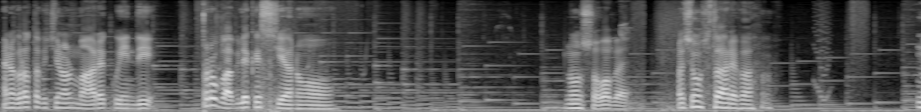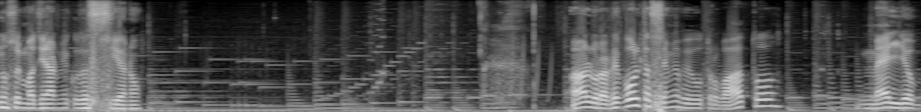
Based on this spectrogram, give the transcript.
È una grotta vicino al mare, quindi probabile che siano non so, vabbè. Lasciamo stare, va. Non so immaginarmi cosa siano. Allora, Revolta se mi avevo trovato. Meglio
